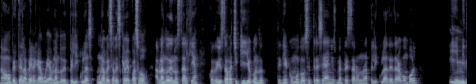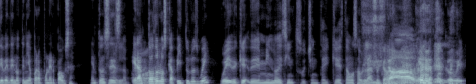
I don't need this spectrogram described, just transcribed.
No, vete a la verga, güey. Hablando de películas, una vez, ¿sabes qué me pasó? Hablando de nostalgia, cuando yo estaba chiquillo, cuando tenía como 12, 13 años, me prestaron una película de Dragon Ball y mi DVD no tenía para poner pausa. Entonces, eran todos los capítulos, güey. Güey, ¿de qué? De 1980 y qué estamos hablando, cabrón. No, güey, tampoco, güey.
